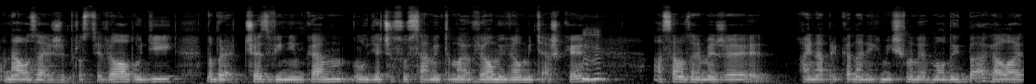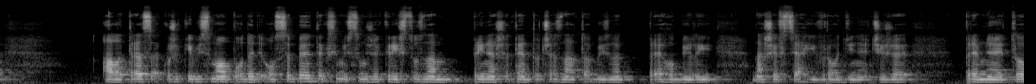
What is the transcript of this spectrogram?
a naozaj, že proste veľa ľudí, dobre, čes výnimkám, ľudia, čo sú sami, to majú veľmi, veľmi ťažké mm-hmm. a samozrejme, že aj napríklad na nich myšlíme v modlitbách, ale ale teraz, akože keby som mal povedať o sebe, tak si myslím, že Kristus nám prináša tento čas na to, aby sme prehobili naše vzťahy v rodine. Čiže pre mňa je to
